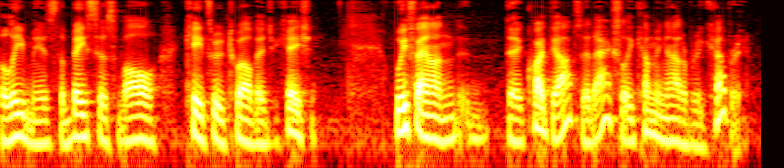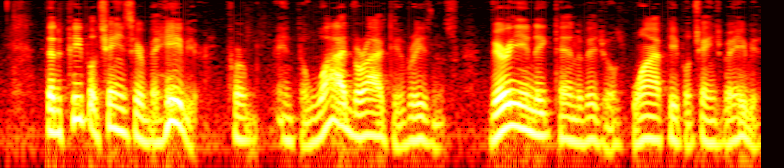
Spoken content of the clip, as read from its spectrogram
believe me, it's the basis of all K through 12 education. We found that quite the opposite, actually coming out of recovery, that if people change their behavior for a wide variety of reasons, very unique to individuals, why people change behavior.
